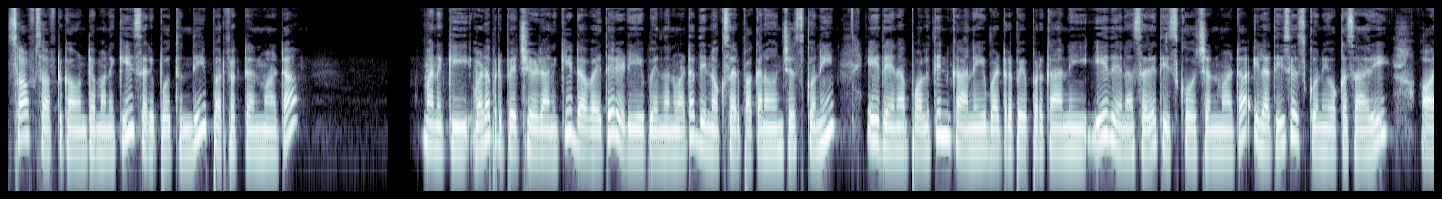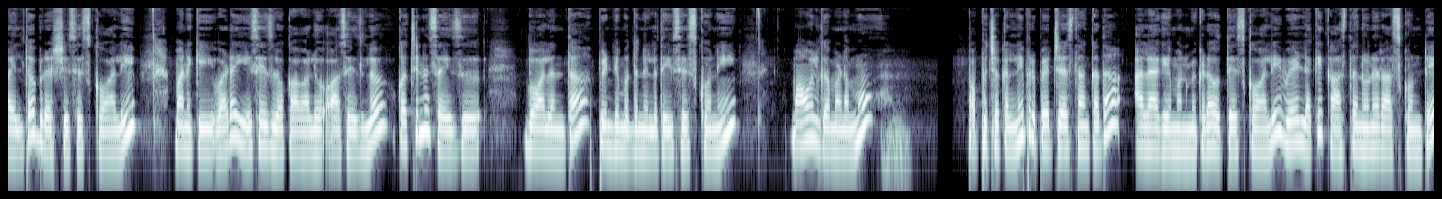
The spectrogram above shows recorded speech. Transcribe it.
సాఫ్ట్ సాఫ్ట్గా ఉంటే మనకి సరిపోతుంది పర్ఫెక్ట్ అనమాట మనకి వడ ప్రిపేర్ చేయడానికి డవ్ అయితే రెడీ అయిపోయిందనమాట దీన్ని ఒకసారి పక్కన ఉంచేసుకొని ఏదైనా పాలిథిన్ కానీ బటర్ పేపర్ కానీ ఏదైనా సరే తీసుకోవచ్చు అనమాట ఇలా తీసేసుకొని ఒకసారి ఆయిల్తో బ్రష్ చేసేసుకోవాలి. మనకి వడ ఏ సైజులో కావాలో ఆ సైజులో ఒక చిన్న సైజు బాల్ అంతా పిండి ముద్ద ఇలా తీసేసుకొని మామూలుగా మనము పప్పు చెక్కల్ని ప్రిపేర్ చేస్తాం కదా అలాగే మనం ఇక్కడ ఒత్తేసుకోవాలి. వేళ్ళకి కాస్త నూనె రాసుకుంటే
